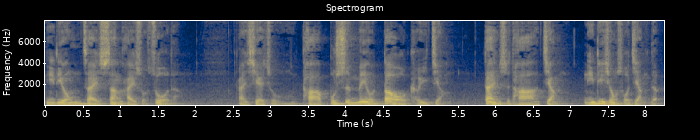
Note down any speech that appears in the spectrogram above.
尼迪翁在上海所做的。感谢主，他不是没有道可以讲，但是他讲尼弟兄所讲的。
